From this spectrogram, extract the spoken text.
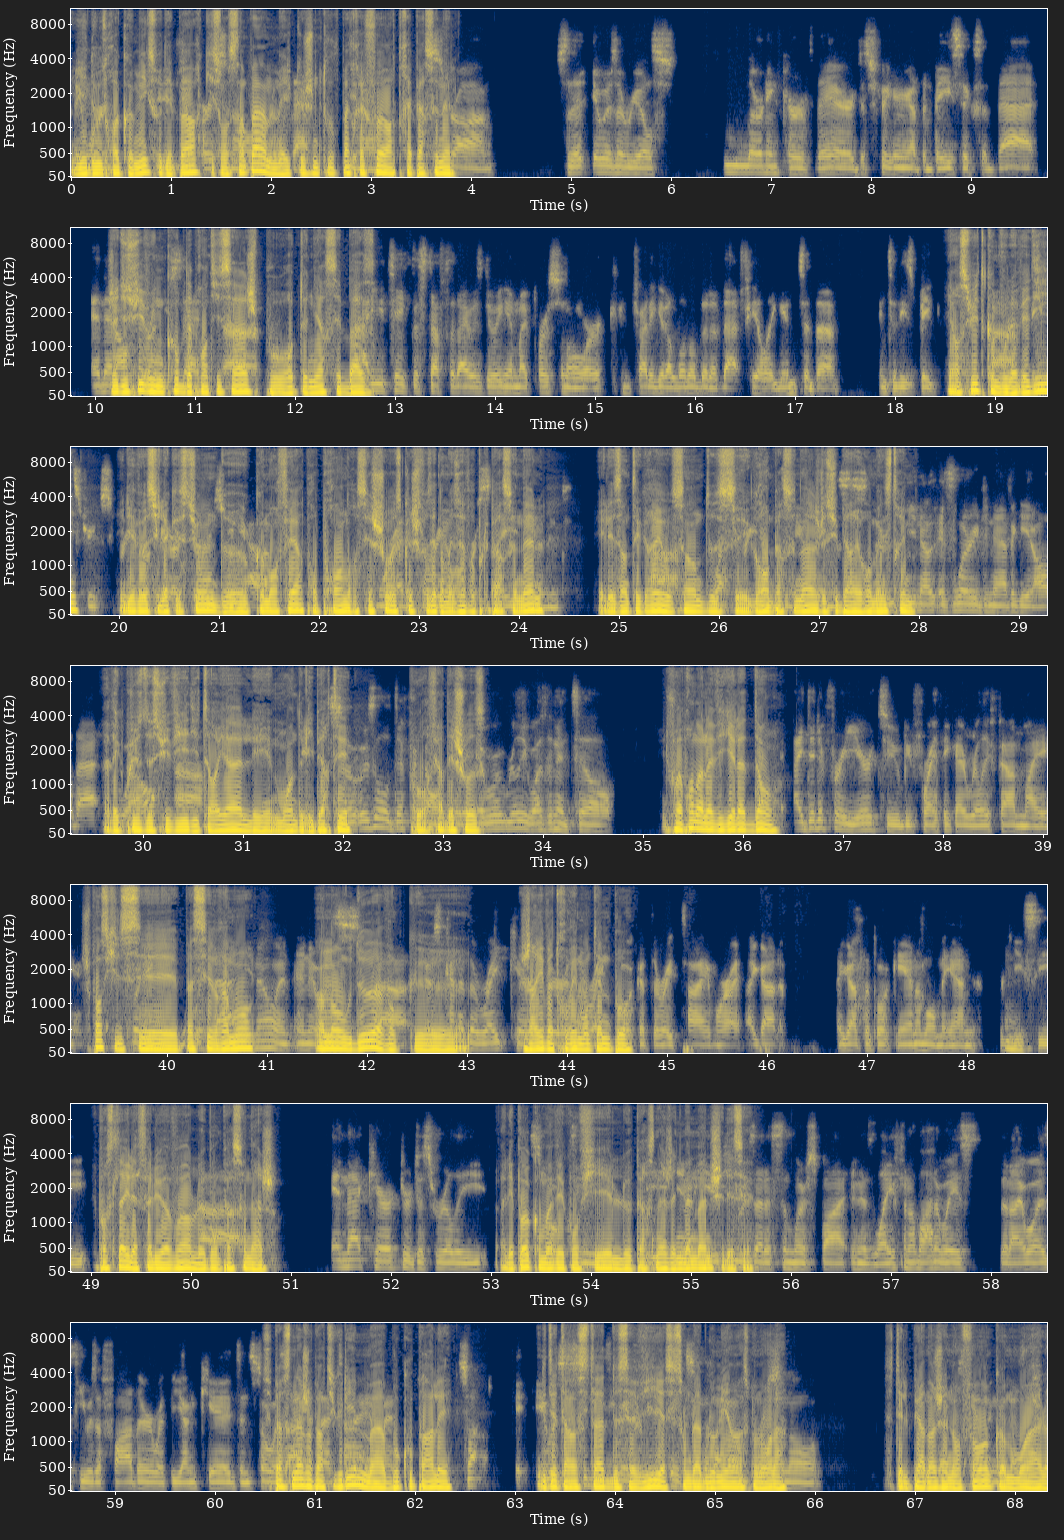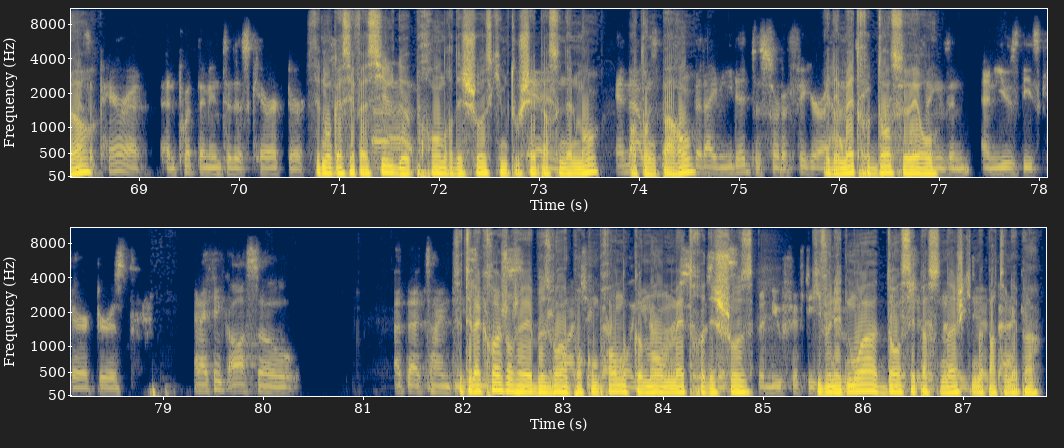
Il y a deux ou trois comics au départ qui sont sympas, mais que je ne trouve pas très forts, très personnels. J'ai dû suivre une courbe d'apprentissage uh, pour obtenir ces bases. Et ensuite, comme vous uh, l'avez dit, il y avait aussi la question de comment faire pour prendre ces choses que je faisais dans mes œuvres plus personnelles et les intégrer au sein de ces grands personnages de super-héros mainstream, avec plus de suivi éditorial et moins de liberté pour faire des choses. Il faut apprendre à naviguer là-dedans. Je pense qu'il s'est passé vraiment un an ou deux avant que j'arrive à trouver mon tempo. Et pour cela, il a fallu avoir le bon uh, personnage. À l'époque, on m'avait confié le personnage d'Animal Man chez DC. Ce personnage en particulier m'a beaucoup parlé. Il était à un stade de sa vie assez semblable au mien à ce moment-là. C'était le père d'un jeune enfant, comme moi alors. C'est donc assez facile de prendre des choses qui me touchaient personnellement, en tant que parent, et les mettre dans ce héros. C'était l'accroche dont j'avais besoin pour comprendre comment mettre des choses qui venaient de moi dans ces personnages qui ne m'appartenaient pas.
